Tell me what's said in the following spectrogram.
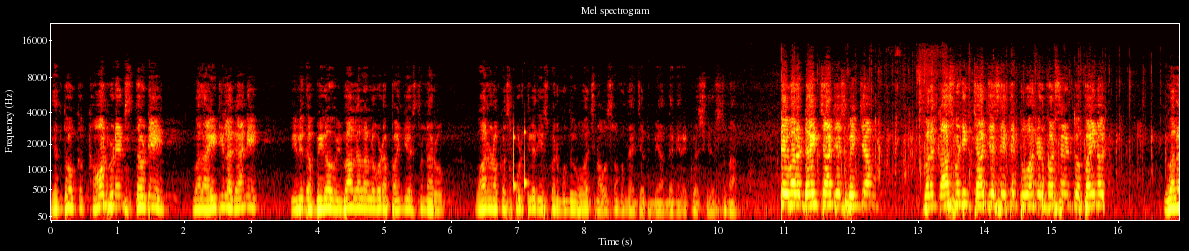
ఎంతో ఒక కాన్ఫిడెన్స్ తోటి ఇవాళ ఐటీలో కానీ వివిధ బిగ విభాగాలలో కూడా పనిచేస్తున్నారు. వాళ్ళని ఒక స్ఫూర్తిగా తీసుకొని ముందుకు పోవాల్సిన అవసరం ఉందని చెప్పి మీ అందరినీ రిక్వెస్ట్ చేస్తున్నాను ఇవాళ డైట్ ఛార్జెస్ పెంచాము. ఇవాళ కాస్మెటిక్ ఛార్జెస్ అయితే టూ హండ్రెడ్ పర్సెంట్ పైన ఇవాళ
